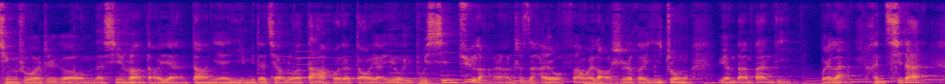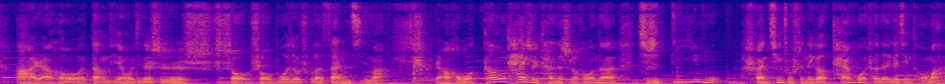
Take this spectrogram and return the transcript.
听说这个我们的辛爽导演当年《隐秘的角落》大火的导演又有一部新剧了，然后这次还有范伟老师和一众原班班底。回来很期待啊！然后当天我记得是首首播就出了三集嘛。然后我刚开始看的时候呢，其实第一幕是很清楚是那个开火车的一个镜头嘛。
